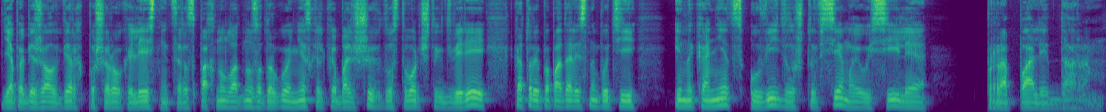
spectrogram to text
Я побежал вверх по широкой лестнице, распахнул одну за другой несколько больших двустворчатых дверей, которые попадались на пути, и, наконец, увидел, что все мои усилия пропали даром.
